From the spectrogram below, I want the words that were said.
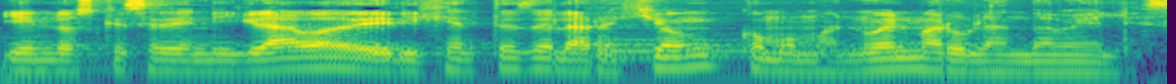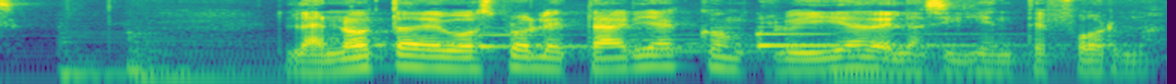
y en los que se denigraba de dirigentes de la región como Manuel Marulanda Vélez. La nota de voz proletaria concluía de la siguiente forma.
